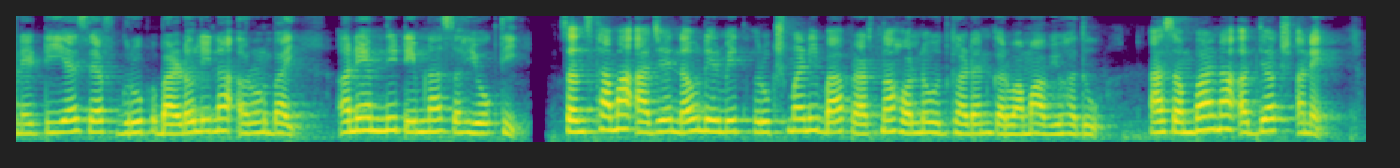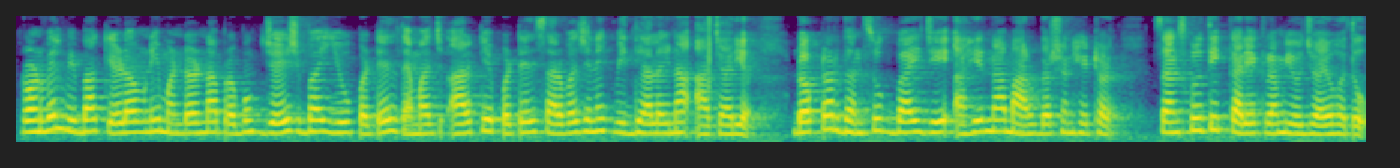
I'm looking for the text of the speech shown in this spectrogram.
અને ટીએસએફ ગ્રુપ બારડોલીના અરુણભાઈ અને એમની ટીમના સહયોગથી સંસ્થામાં આજે નવનિર્મિત રૂક્ષ્મણીબા પ્રાર્થના હોલનું ઉદ્ઘાટન કરવામાં આવ્યું હતું. આ સંભાળના અધ્યક્ષ અને રોણવેલ વિભાગ કેળવણી મંડળના પ્રમુખ જયેશભાઈ યુ પટેલ તેમજ આર કે પટેલ સાર્વજનિક વિદ્યાલયના આચાર્ય ડૉક્ટર ધનસુખભાઈ જે આહિરના માર્ગદર્શન હેઠળ સાંસ્કૃતિક કાર્યક્રમ યોજાયો હતો,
